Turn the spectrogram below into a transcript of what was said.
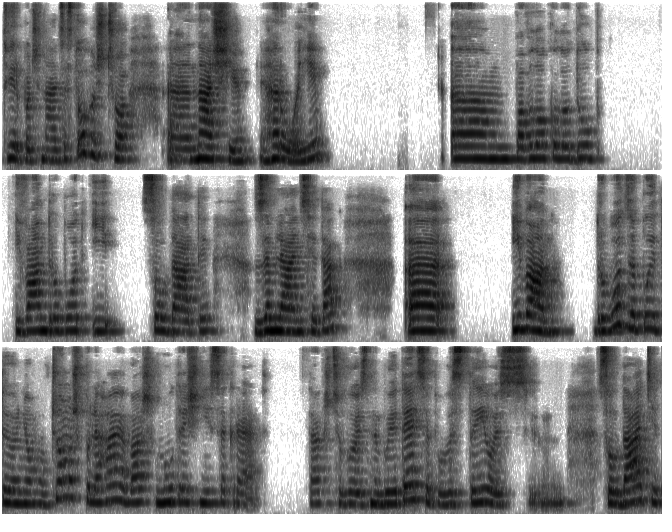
твір починається з того, що е, наші герої, ем, Павло Колодуб, Іван Дробот і солдати, землянці, так? Е, Іван Дробот запитує у нього, в чому ж полягає ваш внутрішній секрет? Так, що ви ось не боїтеся повести ось солдатів,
